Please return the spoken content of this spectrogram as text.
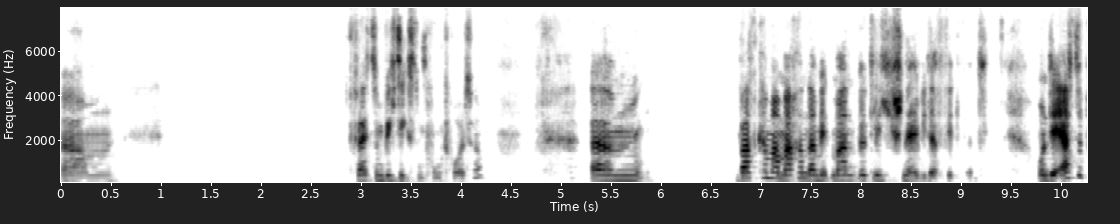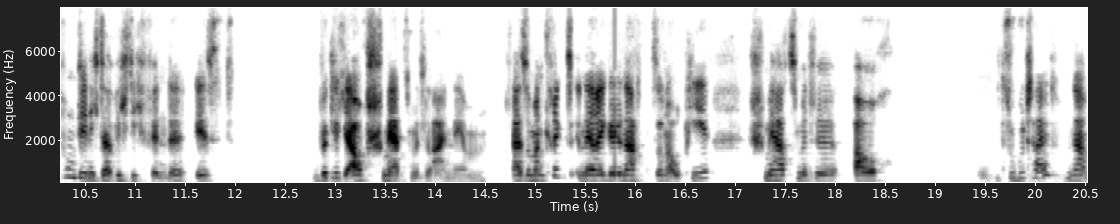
Ähm, vielleicht zum wichtigsten Punkt heute. Ähm, was kann man machen, damit man wirklich schnell wieder fit wird? Und der erste Punkt, den ich da wichtig finde, ist wirklich auch Schmerzmittel einnehmen. Also man kriegt in der Regel nach so einer OP Schmerzmittel auch zugeteilt. Ja?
